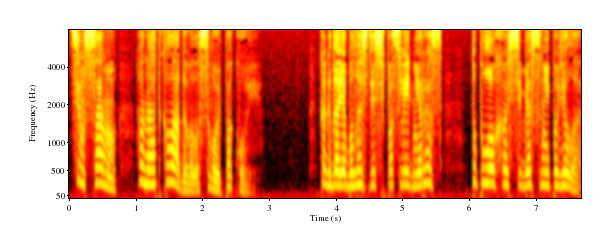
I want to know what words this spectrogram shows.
Тем самым она откладывала свой покой. Когда я была здесь в последний раз, то плохо себя с ней повела.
